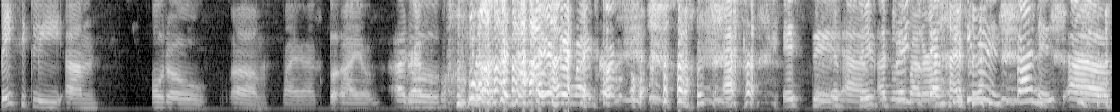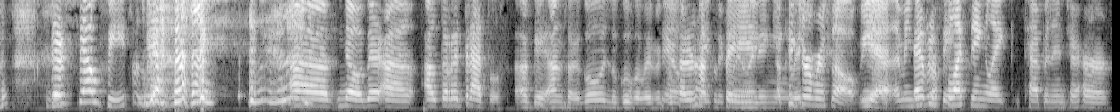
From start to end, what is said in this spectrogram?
basically um, auto. Um, Bio, bu- bio, auto Graphical. biographical. este, um, I'm, trying to, I'm thinking it in Spanish. Um, they're selfies. uh, no, they're uh, autorretratos. Okay, I'm sorry. Go look Google it because I don't how to say it in English. A picture of herself. Yeah. Yes, I mean, just everything. reflecting, like tapping into her.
